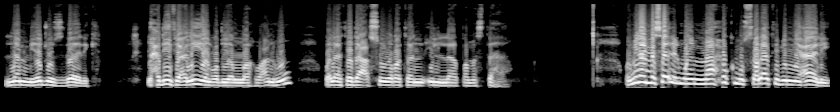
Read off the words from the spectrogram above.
لم يجز ذلك. لحديث علي رضي الله عنه ولا تدع صورة إلا طمستها. ومن المسائل المهمة حكم الصلاة بالنعال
